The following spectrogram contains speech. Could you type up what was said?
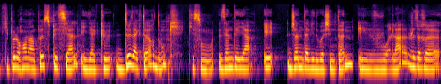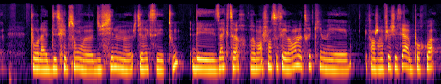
qui peut le rendre un peu spécial. Il y a que deux acteurs donc qui sont Zendaya et John David Washington. Et voilà, je veux dire euh, pour la description euh, du film, euh, je dirais que c'est tout. Les acteurs, vraiment, je pense que c'est vraiment le truc qui m'est quand je réfléchissais à pourquoi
